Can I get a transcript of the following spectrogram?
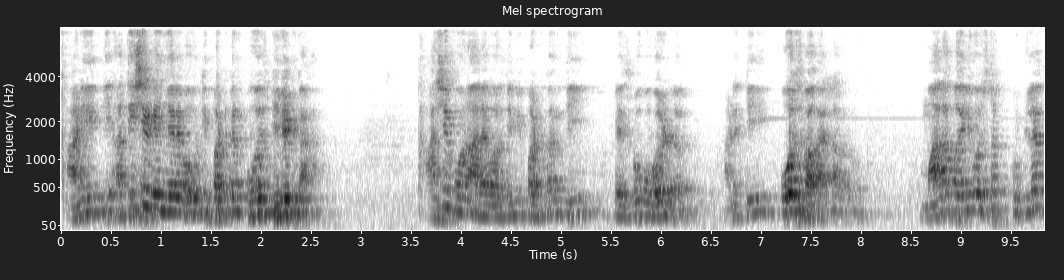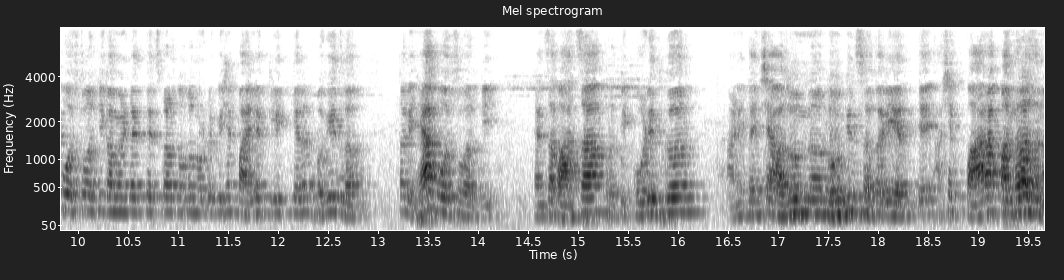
आणि ती अतिशय डेंजर आहे भाऊ ती पटकन पोस्ट डिलीट करा. असे फोन आल्यावरती मी पटकन ती फेसबुक उघडलं आणि ती पोस्ट बघायला लागलो. मला पहिली गोष्ट कुठल्या पोस्टवरती कमेंट आहेत तेच कळत नव्हतं. नोटिफिकेशन पाहिलं क्लिक केलं बघितलं तर ह्या पोस्टवरती त्यांचा भाचा प्रतीक कोडितकर आणि त्यांचे अजून दोन तीन सहकारी आहेत ते असे बारा पंधरा जण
